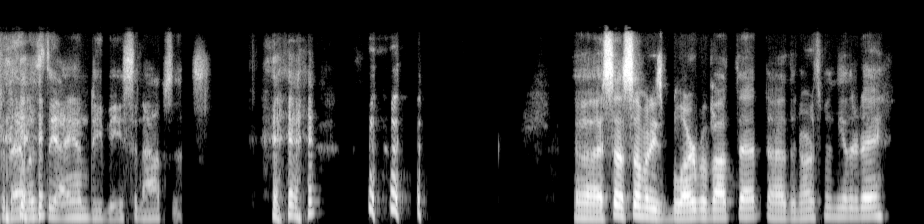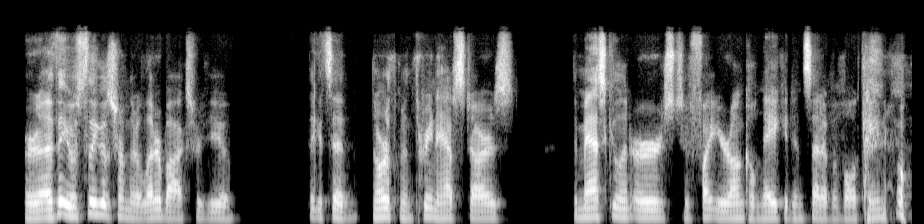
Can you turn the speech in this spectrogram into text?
But that was the IMDb synopsis. Uh, I saw somebody's blurb about that, uh, the Northman, the other day. or I think it was, I think it was from their Letterboxd review. I think it said Northman three and a half stars. The masculine urge to fight your uncle naked inside of a volcano.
